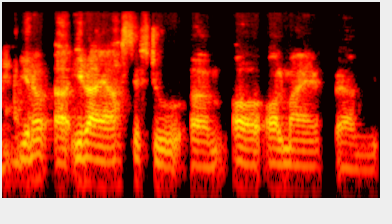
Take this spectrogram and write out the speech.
yeah. you know uh, ira i ask this to um, all, all, my um,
